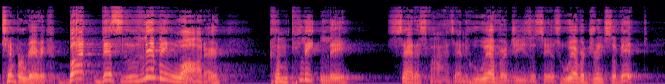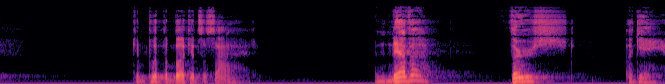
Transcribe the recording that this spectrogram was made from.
temporary. But this living water completely satisfies. And whoever, Jesus says, whoever drinks of it can put the buckets aside and never thirst again.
